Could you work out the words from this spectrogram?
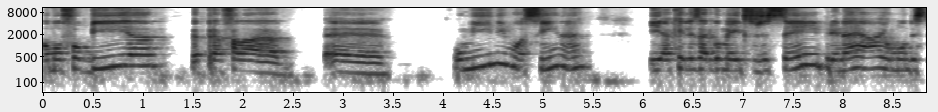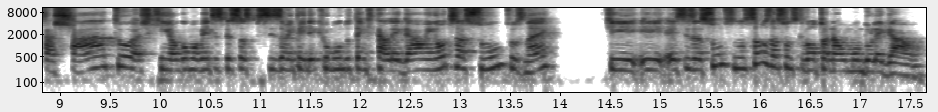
homofobia, para falar é, o mínimo, assim, né? E aqueles argumentos de sempre, né? Ah, o mundo está chato. Acho que em algum momento as pessoas precisam entender que o mundo tem que estar legal em outros assuntos, né? Que esses assuntos não são os assuntos que vão tornar o mundo legal,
